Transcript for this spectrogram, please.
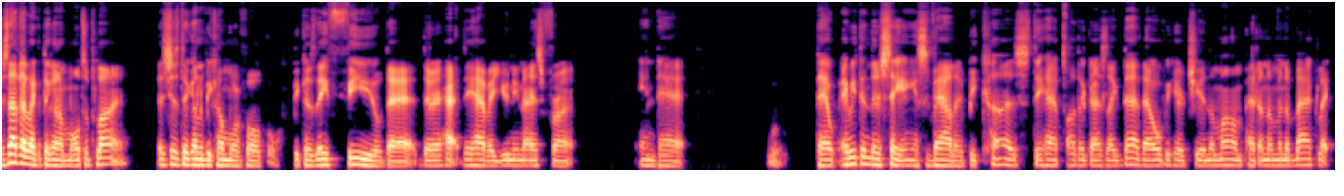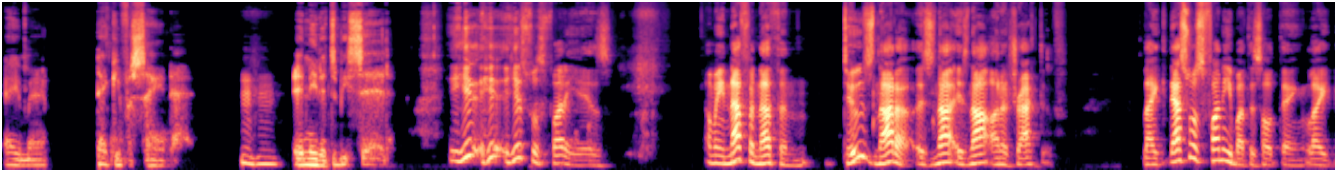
it's not that like they're gonna multiply. It's just they're gonna become more vocal because they feel that they ha- they have a unionized front and that that everything they're saying is valid because they have other guys like that that over here cheering them on, patting them in the back, like, "Hey, man, thank you for saying that. hmm It needed to be said." Here, here, here's what's funny is, I mean, not for nothing, dude's not a is not is not unattractive. Like that's what's funny about this whole thing. Like,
